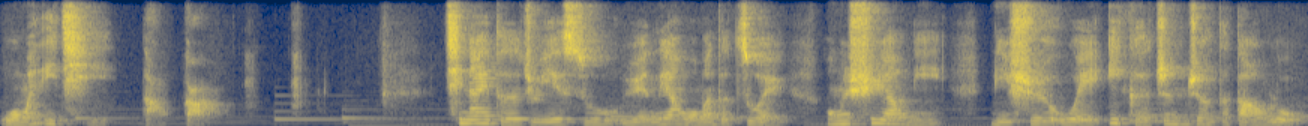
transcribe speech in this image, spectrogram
我们一起祷告，亲爱的主耶稣，原谅我们的罪，我们需要你。你是唯一个真正的道路，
